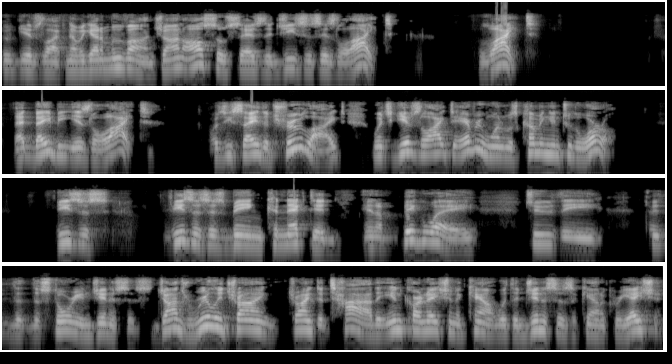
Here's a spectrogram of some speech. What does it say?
who gives life. Now we got to move on. John also says that Jesus is light. Light. That baby is light. What does he say? The true light, which gives light to everyone, was coming into the world. Jesus, Jesus is being connected in a big way to the to the, the story in Genesis. John's really trying trying to tie the incarnation account with the Genesis account of creation.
